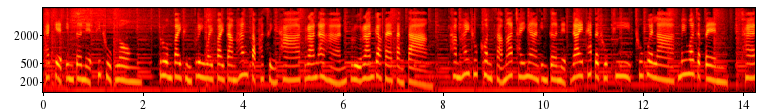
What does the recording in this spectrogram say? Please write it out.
แพ็กเกจอินเทอร์เน็ตที่ถูกลง รวมไปถึงฟรีไวไฟตามห้างสรรพสินค้า ร้านอาหาร หรือร้านกาแฟต่างๆ ทำให้ทุกคนสามารถใช้งานอินเทอร์เน็ตได้แทบจะทุกที่ทุกเวลาไม่ว่าจะเป็นแชท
